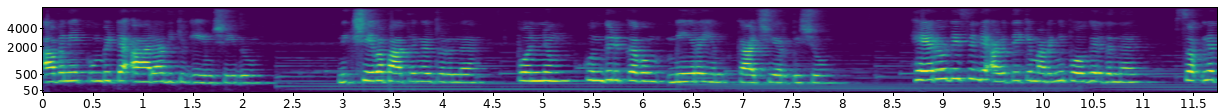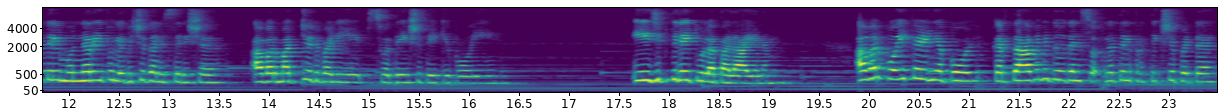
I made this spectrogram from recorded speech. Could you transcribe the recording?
അവനെ കുമ്പിട്ട് ആരാധിക്കുകയും ചെയ്തു. നിക്ഷേപ പാത്രങ്ങൾ തുറന്ന് പൊന്നും കുന്തുരുക്കവും മീറയും കാഴ്ചയർപ്പിച്ചു. ഹേറോദീസിന്റെ അടുത്തേക്ക് മടങ്ങി പോകരുതെന്ന് സ്വപ്നത്തിൽ മുന്നറിയിപ്പ് ലഭിച്ചതനുസരിച്ച് അവർ മറ്റൊരു വഴിയെ സ്വദേശത്തേക്ക് പോയി. ഈജിപ്തിലേക്കുള്ള പലായനം. അവർ പോയി കഴിഞ്ഞപ്പോൾ കർത്താവിന്റെ ദൂതൻ സ്വപ്നത്തിൽ പ്രത്യക്ഷപ്പെട്ട്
